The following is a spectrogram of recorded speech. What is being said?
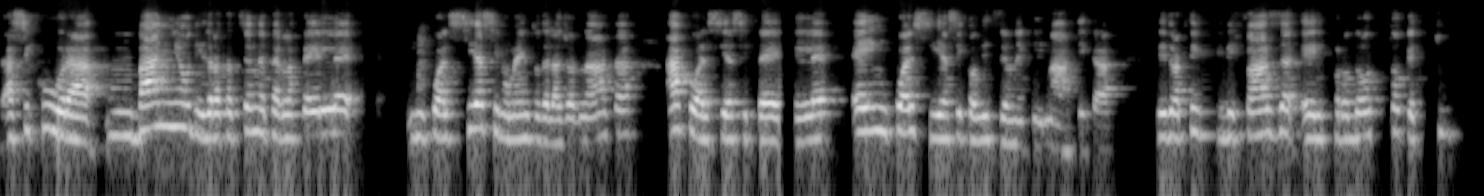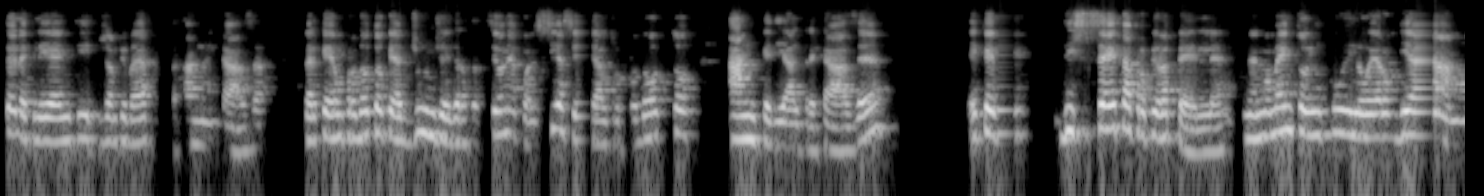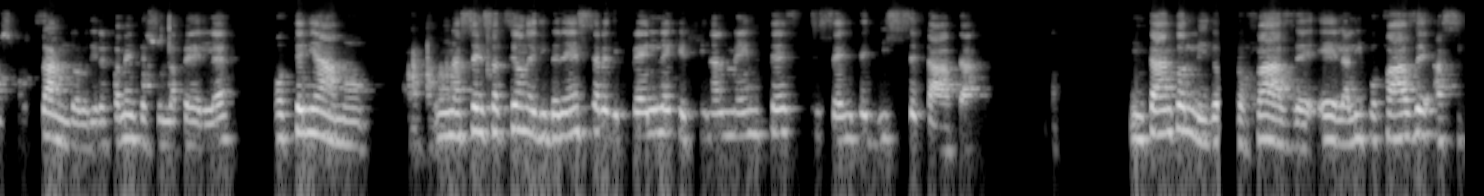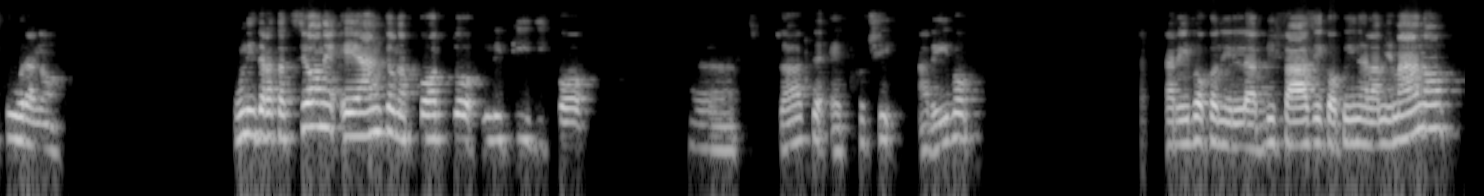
assicura un bagno di idratazione per la pelle in qualsiasi momento della giornata, a qualsiasi pelle e in qualsiasi condizione climatica. L'Hydroactive Bifaz è il prodotto che tutte le clienti Jean Pubert hanno in casa perché è un prodotto che aggiunge idratazione a qualsiasi altro prodotto, anche di altre case, e che disseta proprio la pelle. Nel momento in cui lo eroghiamo spruzzandolo direttamente sulla pelle, otteniamo una sensazione di benessere di pelle che finalmente si sente dissetata. Intanto l'idrofase e la lipofase assicurano un'idratazione e anche un apporto lipidico. Eh, scusate, eccoci, arrivo. Arrivo con il bifasico qui nella mia mano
